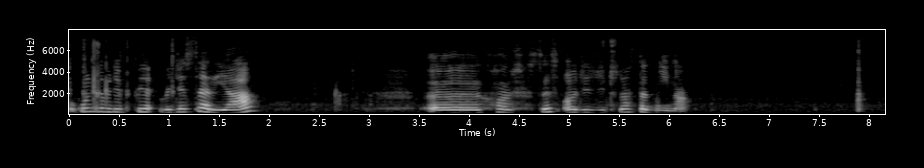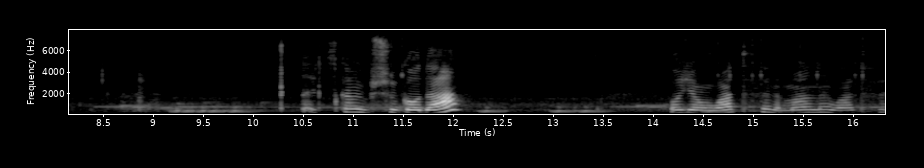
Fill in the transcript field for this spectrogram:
Ogólnie to będzie, będzie seria yy, Horses odziedziczona stadnina. Naciskamy przygoda. Poziom łatwy, normalny, łatwy.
